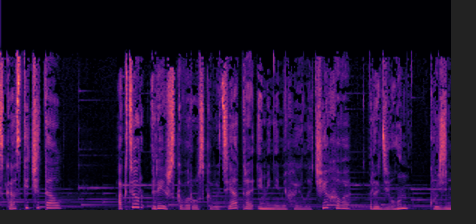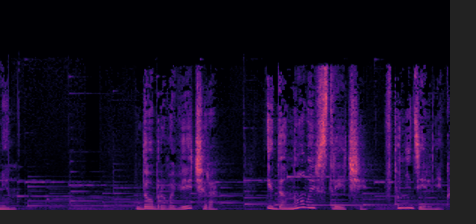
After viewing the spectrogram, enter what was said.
Сказки читал актер Рижского русского театра имени Михаила Чехова Родион Кузьмин. Доброго вечера и до новой встречи в понедельник.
